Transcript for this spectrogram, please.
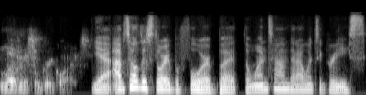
Love me some Greek wines. Yeah, I've told this story before, but the one time that I went to Greece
